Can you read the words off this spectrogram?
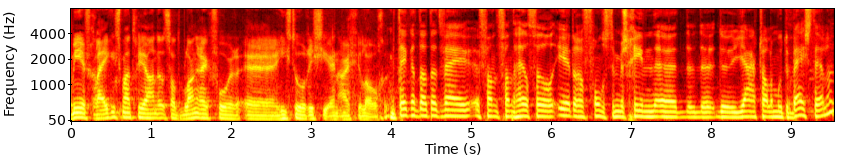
meer vergelijkingsmateriaal. Dat is altijd belangrijk voor historici en archeologen. Betekent dat dat wij van, van heel veel eerdere fondsen... misschien de, de, de jaartallen moeten bijstellen?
